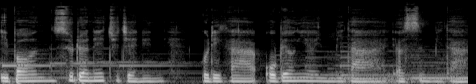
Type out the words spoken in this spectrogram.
이번 수련의 주제는 우리가 오병이어입니다 였습니다.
